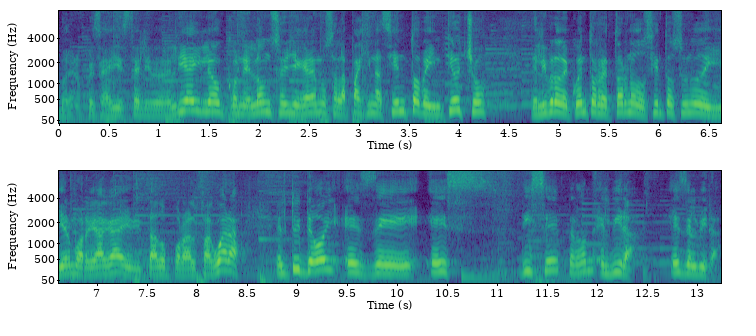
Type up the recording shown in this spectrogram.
bueno, pues ahí está el libro del día y luego con el 11 llegaremos a la página 128 del libro de cuentos Retorno 201 de Guillermo Arriaga, editado por Alfaguara. El tuit de hoy es de, es, dice, perdón, Elvira, es de Elvira.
